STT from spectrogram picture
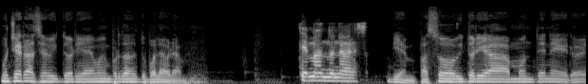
Muchas gracias, Victoria. Es muy importante tu palabra. Te mando un abrazo. Bien, pasó Victoria Montenegro. ¿eh?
